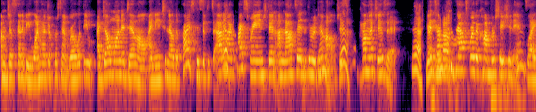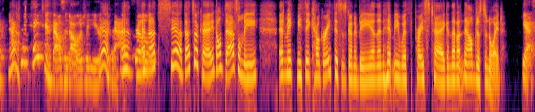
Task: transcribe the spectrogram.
I'm just going to be 100% real with you. I don't want a demo. I need to know the price because if it's out yeah. of my price range, then I'm not sitting through a demo. Just yeah. how much is it? Yeah. and sometimes not, that's where the conversation ends. Like, yeah. I can't pay $10,000 a year yeah. for that. And, so, and that's, yeah, that's okay. Don't dazzle me and make me think how great this is going to be and then hit me with price tag. And then now I'm just annoyed. Yes.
